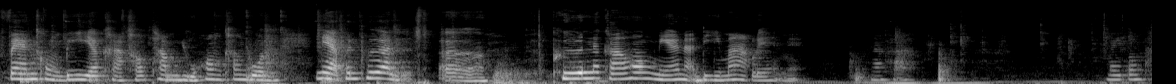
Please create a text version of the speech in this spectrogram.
แฟ นของบีอะค่ะเขาทำอยู่ห้องข้างบน เนี่ยเพื่อนๆเอ่อพื้นนะคะห้องเนี้ยน่ะดีมากเลยเห็นไหมนะคะ ไม่ต้องท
